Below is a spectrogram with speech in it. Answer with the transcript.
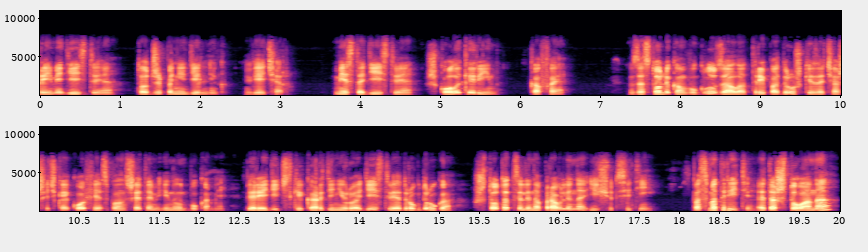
Время действия – тот же понедельник, вечер. Место действия – школа Керин, кафе. За столиком в углу зала три подружки за чашечкой кофе с планшетами и ноутбуками. Периодически координируя действия друг друга, что-то целенаправленно ищут в сети. «Посмотрите, это что, она?»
